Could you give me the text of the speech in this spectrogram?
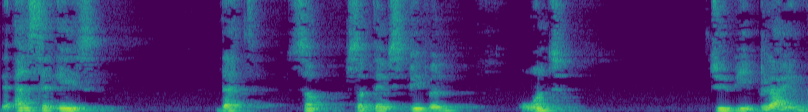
The answer is that some sometimes people want to be blind.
